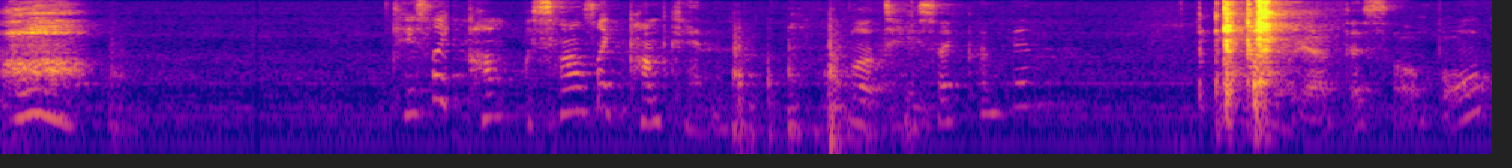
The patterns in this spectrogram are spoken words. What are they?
Oh! Tastes like pump, it smells like pumpkin. Well, it tastes like pumpkin. We got this little bowl.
